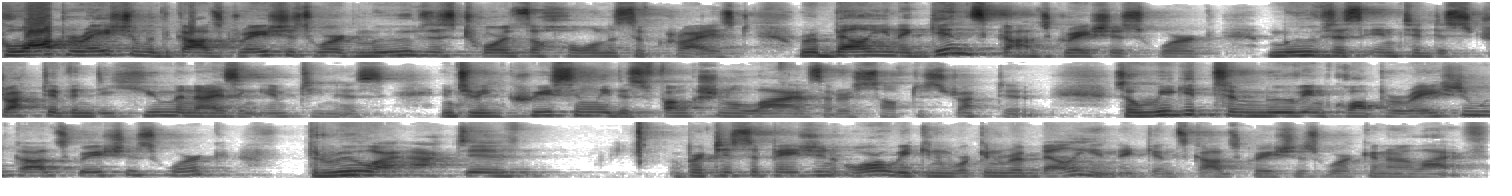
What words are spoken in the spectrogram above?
Cooperation with God's gracious work moves us towards the wholeness of Christ. Rebellion against God's gracious work moves us into destructive and dehumanizing emptiness, into increasingly dysfunctional lives that are self destructive. So we get to move in cooperation with God's gracious work through our active participation, or we can work in rebellion against God's gracious work in our life,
